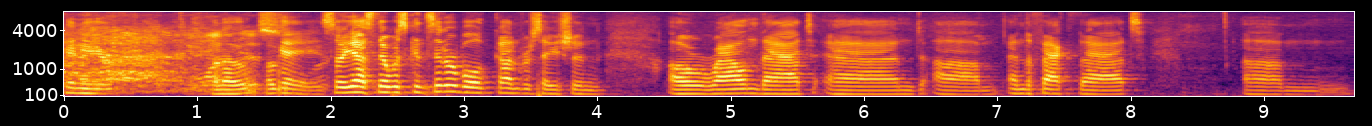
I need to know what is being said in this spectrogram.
Can you hear? want Hello? this? Okay, so yes, there was considerable conversation around that and, um, and the fact that, um,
